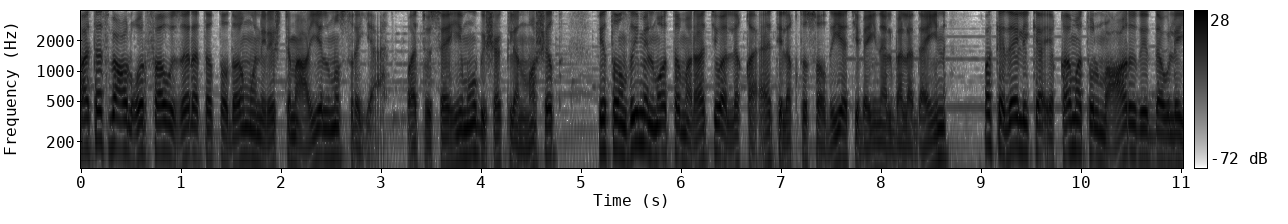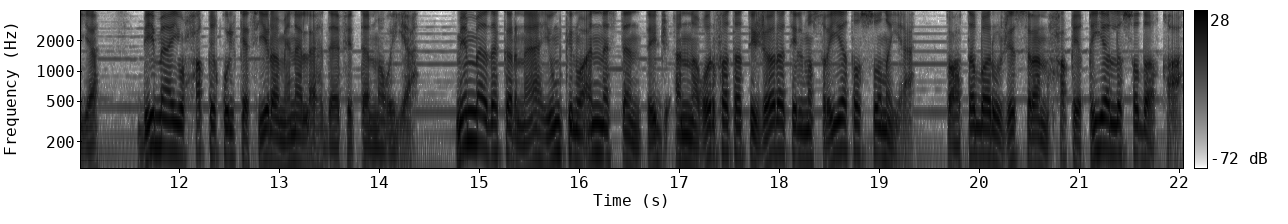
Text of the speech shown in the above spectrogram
وتتبع الغرفة وزارة التضامن الاجتماعي المصرية وتساهم بشكل نشط في تنظيم المؤتمرات واللقاءات الاقتصادية بين البلدين وكذلك إقامة المعارض الدولية بما يحقق الكثير من الأهداف التنموية. مما ذكرناه يمكن أن نستنتج أن غرفة التجارة المصرية الصينية تعتبر جسرا حقيقيا للصداقة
